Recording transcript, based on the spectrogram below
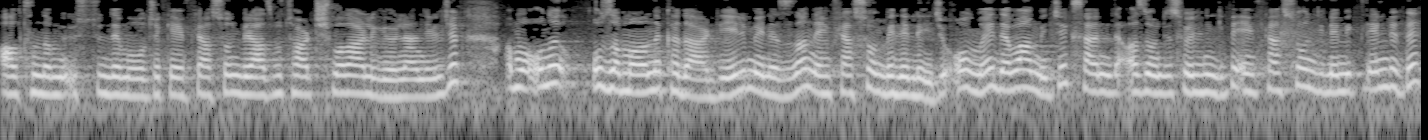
altında mı üstünde mi olacak enflasyon biraz bu tartışmalarla yönlendirilecek. Ama ona o zamana kadar diyelim en azından enflasyon belirleyici olmaya devam edecek. Sen de az önce söylediğin gibi enflasyon dinamiklerinde de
